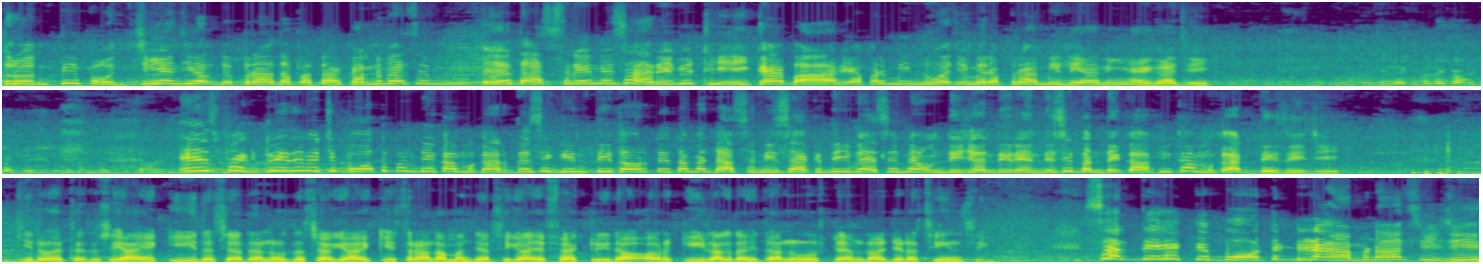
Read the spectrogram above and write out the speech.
ਤੁਰੰਤ ਹੀ ਪਹੁੰਚੀ ਆ ਜੀ ਆਪਦੇ ਭਰਾ ਦਾ ਪਤਾ ਕਰਨ। ਵੈਸੇ ਇਹ ਦੱਸ ਰਹੇ ਨੇ ਸਾਰੇ ਵੀ ਠੀਕ ਹੈ ਬਾਹਰ ਆ ਪਰ ਮੈਨੂੰ ਅਜੇ ਮੇਰਾ ਭਰਾ ਮਿਲਿਆ ਨਹੀਂ ਹੈਗਾ ਜੀ? ਇਸ ਫੈਕਟਰੀ ਦੇ ਵਿੱਚ ਬਹੁਤ ਬੰਦੇ ਕੰਮ ਕਰਦੇ ਸੀ। ਗਿਣਤੀ ਤੌਰ ਤੇ ਤਾਂ ਮੈਂ ਦੱਸ ਨਹੀਂ ਸਕਦੀ। ਵੈਸੇ ਮੈਂ ਆਉਂਦੀ ਜਾਂਦੀ ਰਹਿੰਦੀ ਸੀ। ਬੰਦੇ ਕਾਫੀ ਕੰਮ ਕਰਦੇ ਸੀ ਜੀ। ਜਦੋਂ ਇੱਥੇ ਤੁਸੀਂ ਆਏ, ਕੀ ਦੱਸਿਆ ਤੁਹਾਨੂੰ? ਦੱਸਿਆ ਗਿਆ ਹੈ ਕਿਸ ਤਰ੍ਹਾਂ ਦਾ ਮੰਜ਼ਰ ਸੀਗਾ ਇਹ ਫੈਕਟਰੀ ਦਾ ਔਰ ਕੀ ਲੱਗਦਾ ਸੀ ਤੁਹਾਨੂੰ ਉਸ ਟਾਈਮ ਦਾ ਜਿਹੜਾ ਸੀਨ ਸੀ? ਸਰ, ਦੇਖ ਕੇ ਬਹੁਤ ਡਰਾਵਣਾ ਸੀ ਜੀ।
